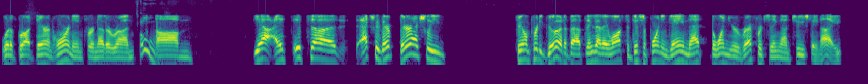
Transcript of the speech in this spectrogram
would have brought Darrin Horn in for another run. Um, yeah, it, it uh, actually they're they're actually feeling pretty good about things. Now they lost a disappointing game, that the one you're referencing on Tuesday night,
